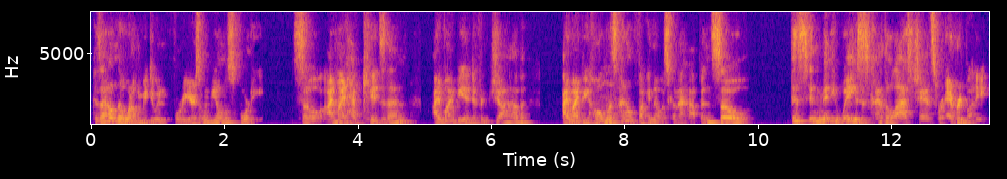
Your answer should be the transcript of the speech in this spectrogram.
because I don't know what I'm gonna be doing in four years. I'm gonna be almost 40, so I might have kids then. I might be in a different job. I might be homeless. I don't fucking know what's gonna happen. So this, in many ways, is kind of the last chance for everybody.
